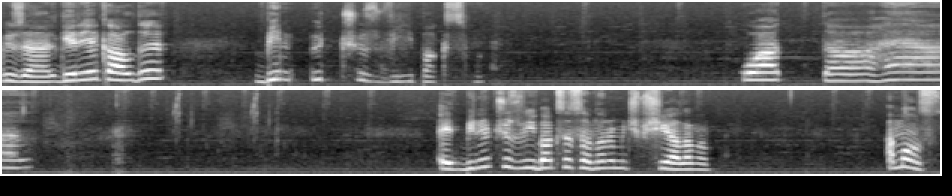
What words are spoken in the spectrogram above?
Güzel. Geriye kaldı 1300 V-Bucks mı? What the hell? Evet 1300 V-Bucks'a sanırım hiçbir şey alamam. Ama olsun.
